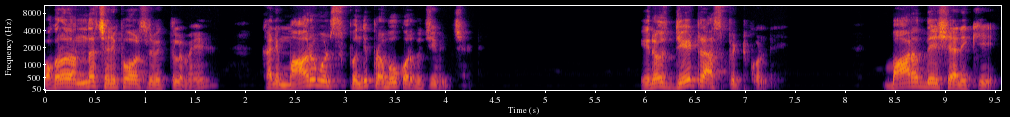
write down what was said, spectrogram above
ఒకరోజు అందరు చనిపోవాల్సిన వ్యక్తులమే కానీ మారు మనసు పొంది ప్రభు కొరకు జీవించండి. ఈరోజు డేట్ రాసి పెట్టుకోండి. భారతదేశానికి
